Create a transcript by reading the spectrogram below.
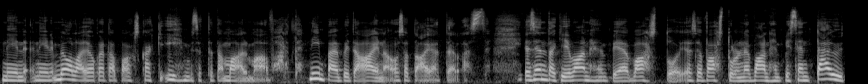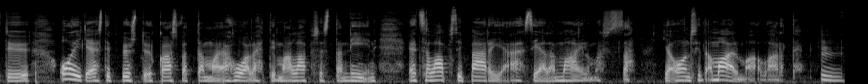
niin, niin me ollaan joka tapauksessa kaikki ihmiset tätä maailmaa varten. Niin päin pitää aina osata ajatella se. Ja sen takia vanhempien vastuu ja se vastuullinen vanhempi, sen täytyy oikeasti pystyä kasvattamaan ja huolehtimaan lapsesta niin, että se lapsi pärjää siellä maailmassa ja on sitä maailmaa varten. Mm.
